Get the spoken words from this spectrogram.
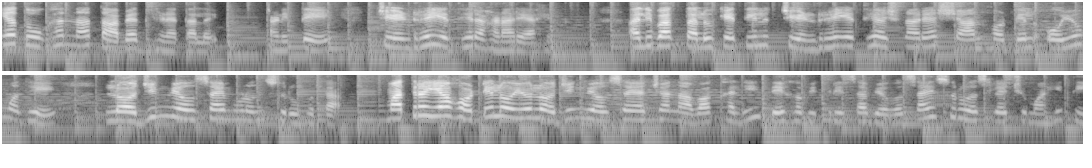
या दोघांना ताब्यात घेण्यात आलंय आणि ते चेंढरे येथे राहणारे आहेत. अलिबाग तालुक्यातील चेंढरे येथे असणाऱ्या शान हॉटेल ओयो मध्ये लॉजिंग व्यवसाय म्हणून सुरू होता. मात्र या हॉटेल ओयो लॉजिंग व्यवसायाच्या नावाखाली देह विक्रीचा व्यवसाय सुरू असल्याची माहिती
